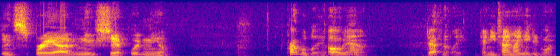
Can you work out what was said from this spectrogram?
and spray out a new ship, wouldn't you? Probably. Oh yeah, definitely. Anytime I needed one.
